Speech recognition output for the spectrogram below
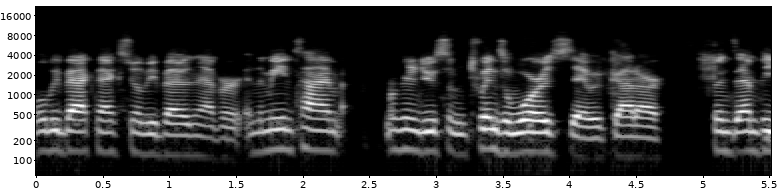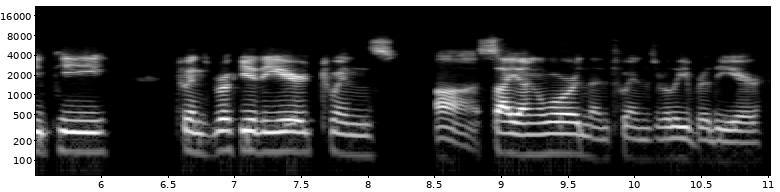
we'll be back next year. We'll be better than ever. In the meantime, we're gonna do some Twins awards today. We've got our Twins MVP, Twins Rookie of the Year, Twins uh, Cy Young Award, and then Twins Reliever of the Year.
